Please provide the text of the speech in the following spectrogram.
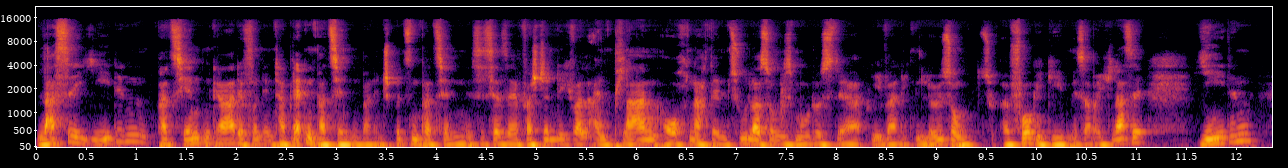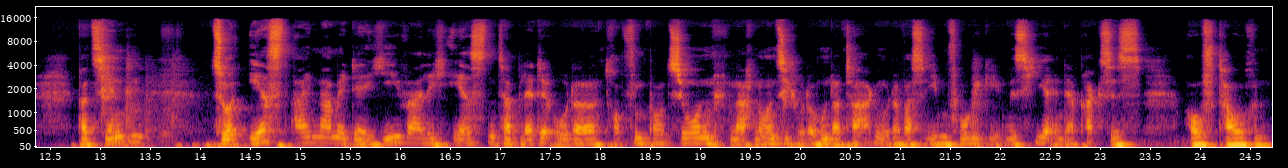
lasse jeden Patienten, gerade von den Tablettenpatienten, bei den Spritzenpatienten ist es ja selbstverständlich, weil ein Plan auch nach dem Zulassungsmodus der jeweiligen Lösung zu, äh, vorgegeben ist. Aber ich lasse jeden Patienten zur Ersteinnahme der jeweilig ersten Tablette oder Tropfenportion nach 90 oder 100 Tagen oder was eben vorgegeben ist, hier in der Praxis auftauchen,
